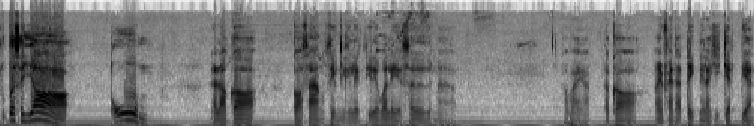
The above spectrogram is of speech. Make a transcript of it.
ซูเปอร์ไซย่อตูมแล้วเราก็ ก่อสร้างสิ่งเล็กๆที่เรียกว่าเลเซอร์ขึ้นมาครับ เข้าไปครับ แล้วก็ไอแฟนตาติกนี่แหละขี้เกียจเปลี่ยน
